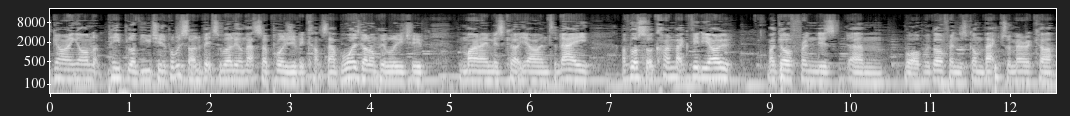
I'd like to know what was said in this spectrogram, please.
going on, people of YouTube? I probably started a bit too early on that, so apologies if it cuts out. But what is going on, people of YouTube? My name is Kurtyoy, and today I've got a sort of comeback video. My girlfriend is, um, well, my girlfriend has gone back to America,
